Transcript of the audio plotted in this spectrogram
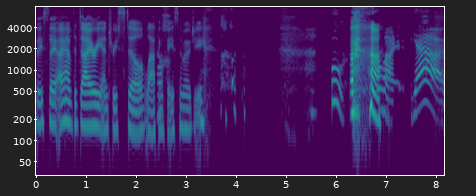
they say, I have the diary entry still, laughing oh. face emoji. oh my yeah.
